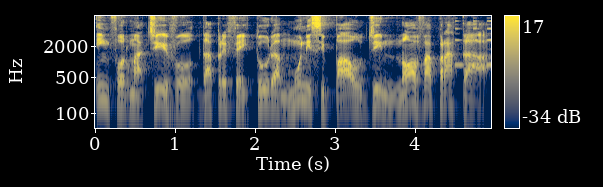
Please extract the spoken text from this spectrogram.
Informativo da Prefeitura Municipal de Nova Prata.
